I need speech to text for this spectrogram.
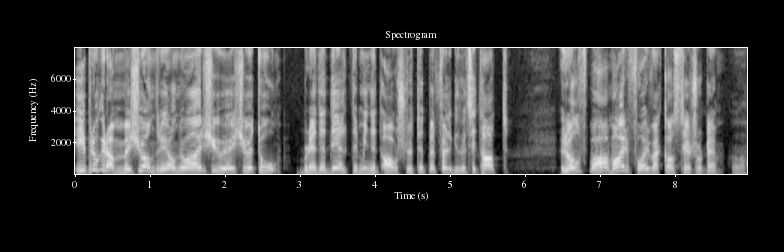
I programmet 22.1.2022 ble det delte minnet avsluttet med følgende sitat. Rolf på Hamar får vekkas T-skjorte. Oh.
